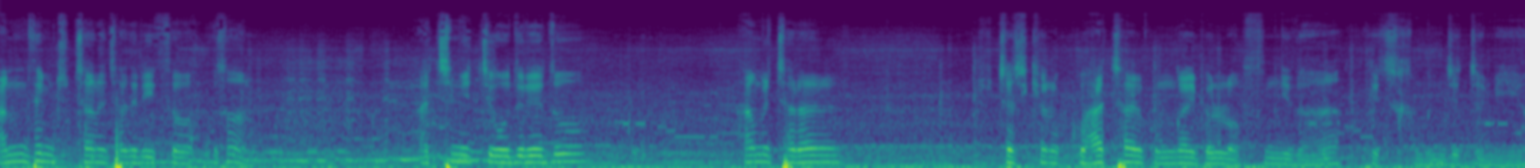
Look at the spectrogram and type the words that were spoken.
밤샘 주차하는 차들이 있어갖고선 아침 일찍 오더라도 화물차를 주차시켜 놓고 하차할 공간이 별로 없습니다. 그게 참 문제점이에요.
